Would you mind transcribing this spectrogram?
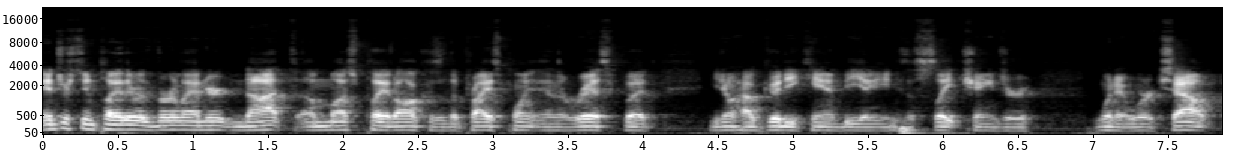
interesting play there with Verlander. Not a must play at all because of the price point and the risk, but you know how good he can be, and he's a slate changer when it works out.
